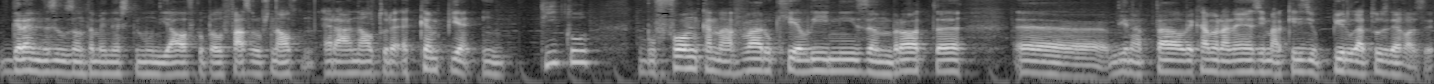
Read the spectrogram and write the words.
grande desilusão também neste Mundial, ficou pela fase de grupos, era na altura a campeã em título. Buffon, Cannavaro, Chiellini, Zambrota, uh, Di Natale, Camoranesi, Marquisio, Pirlo, Gattuso, De Rose.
